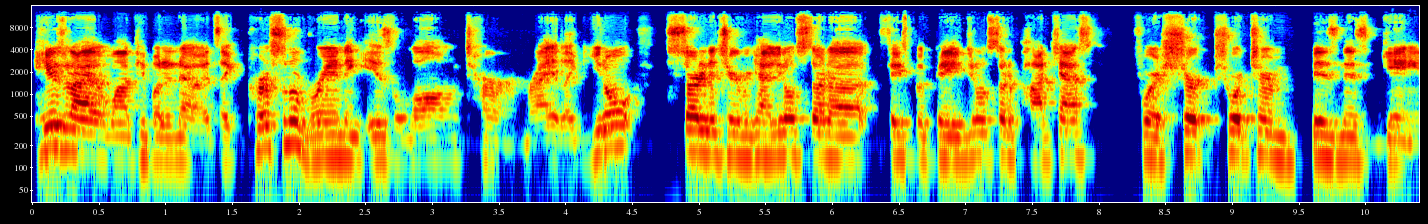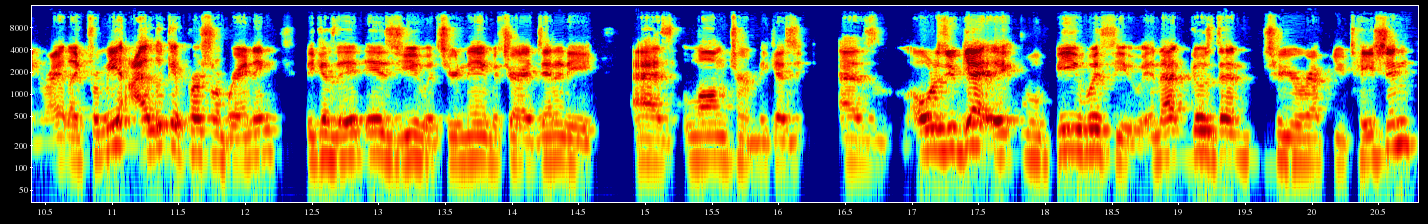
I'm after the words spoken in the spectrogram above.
here's what I want people to know: it's like personal branding is long-term, right? Like you don't start an Instagram account, you don't start a Facebook page, you don't start a podcast for a short short-term business gain, right? Like for me, I look at personal branding because it is you, it's your name, it's your identity, as long term because as old as you get, it will be with you. And that goes then to your reputation,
